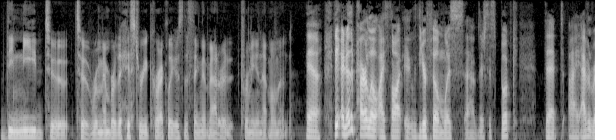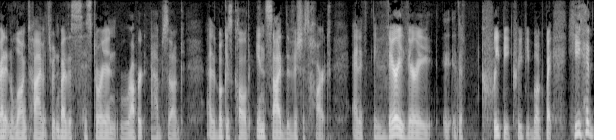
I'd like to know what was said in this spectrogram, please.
the need to to remember the history correctly is the thing that mattered for me in that moment. Yeah. The, another parallel I thought uh, with your film was uh, there's this book that I haven't read it in a long time. It's written by this historian Robert Abzug, and the book is called Inside the Vicious Heart, and it's a very very it's a creepy creepy book. But he had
